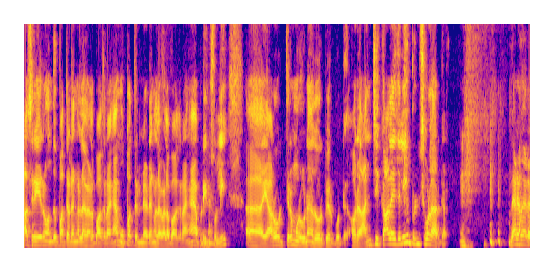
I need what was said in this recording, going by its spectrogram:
ஆசிரியரும் வந்து பத்து இடங்களில் வேலை பார்க்குறாங்க முப்பத்தி ரெண்டு இடங்களில் வேலை பார்க்குறாங்க அப்படின்னு சொல்லி யாரோ ஒரு திருமுருகனும் ஏதோ ஒரு பேர் போட்டு அவர் அஞ்சு காலேஜ்லேயும் பிரின்சிபலாக இருக்கார். வேறு வேறு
